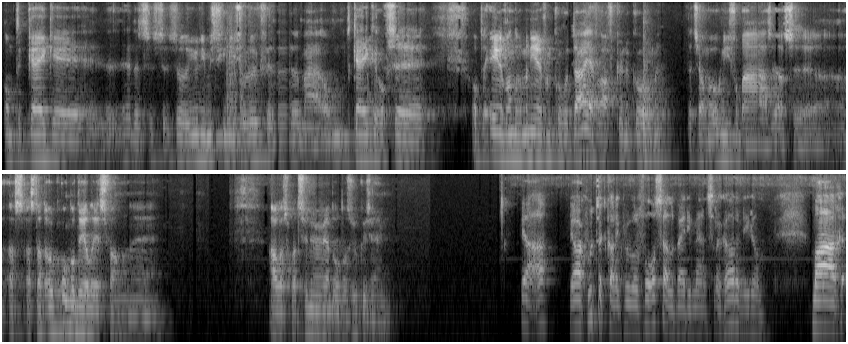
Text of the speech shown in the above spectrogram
om te kijken, dat zullen jullie misschien niet zo leuk vinden, maar om te kijken of ze op de een of andere manier van Korotayev af kunnen komen. Dat zou me ook niet verbazen als, als, als dat ook onderdeel is van alles wat ze nu aan het onderzoeken zijn. Ja, ja, goed, dat kan ik me wel voorstellen bij die mensen, daar gaat het niet om. Maar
